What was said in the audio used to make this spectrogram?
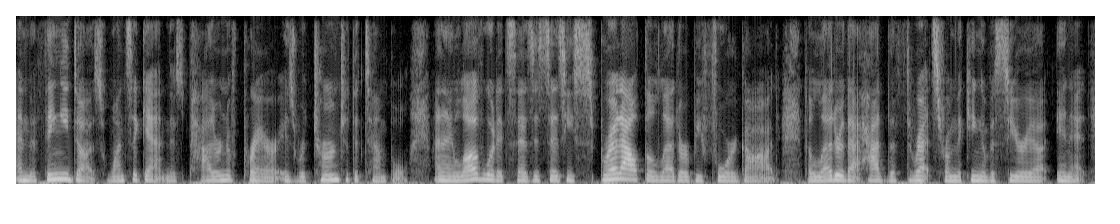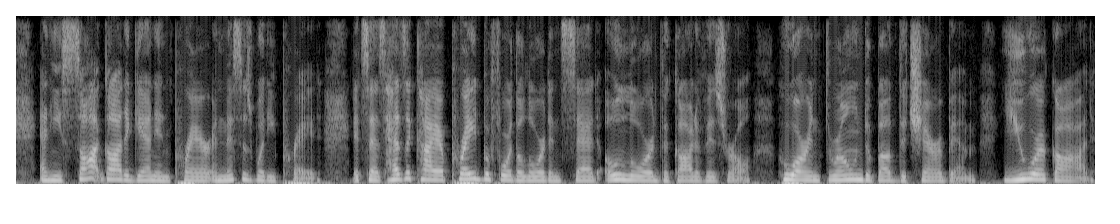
And the thing he does, once again, this pattern of prayer, is return to the temple. And I love what it says. It says he spread out the letter before God, the letter that had the threats from the king of Assyria in it. And he sought God again in prayer. And this is what he prayed. It says, Hezekiah prayed before the Lord and said, O Lord, the God of Israel, who are enthroned above the cherubim, you are God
